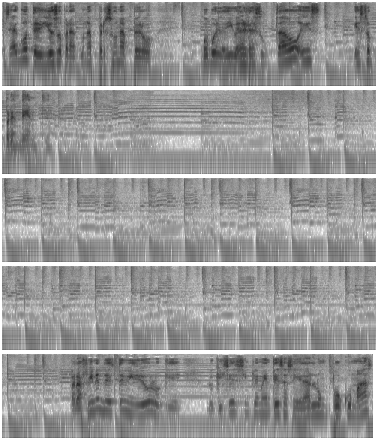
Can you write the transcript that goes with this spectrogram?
Es algo tedioso para alguna persona, pero vuelvo y le digo, el resultado es, es sorprendente. Para fines de este video lo que, lo que hice simplemente es acelerarlo un poco más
